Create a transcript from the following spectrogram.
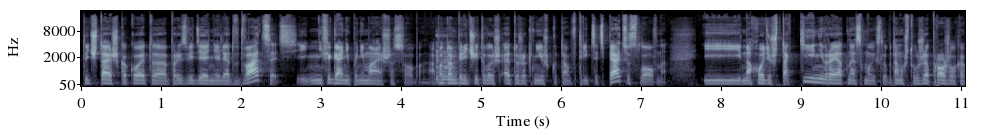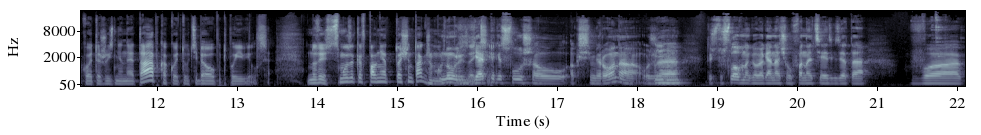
ты читаешь какое-то произведение лет в 20 и нифига не понимаешь особо, а потом Мгм. перечитываешь эту же книжку там в 35 условно и находишь такие невероятные смыслы, потому что уже прожил какой-то жизненный этап, какой-то у тебя опыт появился. Ну, то есть с музыкой вполне точно так же может ну, произойти. я переслушал Оксимирона уже, Мгм. то есть, условно говоря, начал фанатеть где-то в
